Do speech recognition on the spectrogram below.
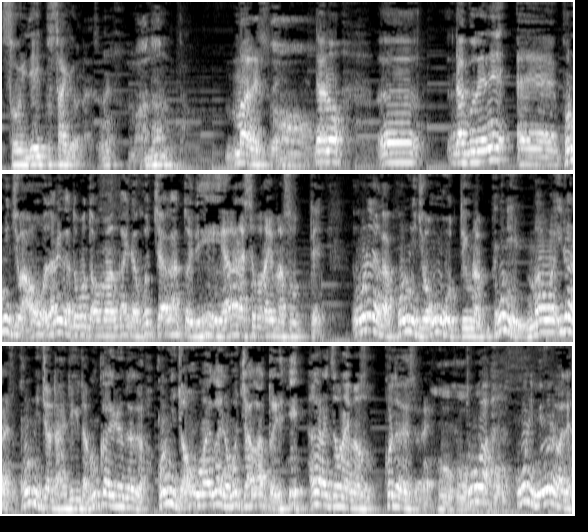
削いでいく作業なんですよね。あ。学んだ。まあですねは。あで、あの、楽でね、えーこんにちは、おう誰かと思ったらお前がいな、こっち上がっといて、へい、上がらせてもらいますって。俺なんか、こんにちは、おうっていうのは、ここに間はいらないです。こんにちはって入ってきたら、迎え入れるだけだ。こんにちは、お前がいな、こっち上がっといて、上がらせてもらいます。これだけですよね。ほうほうほうところが、ここに妙なまで、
